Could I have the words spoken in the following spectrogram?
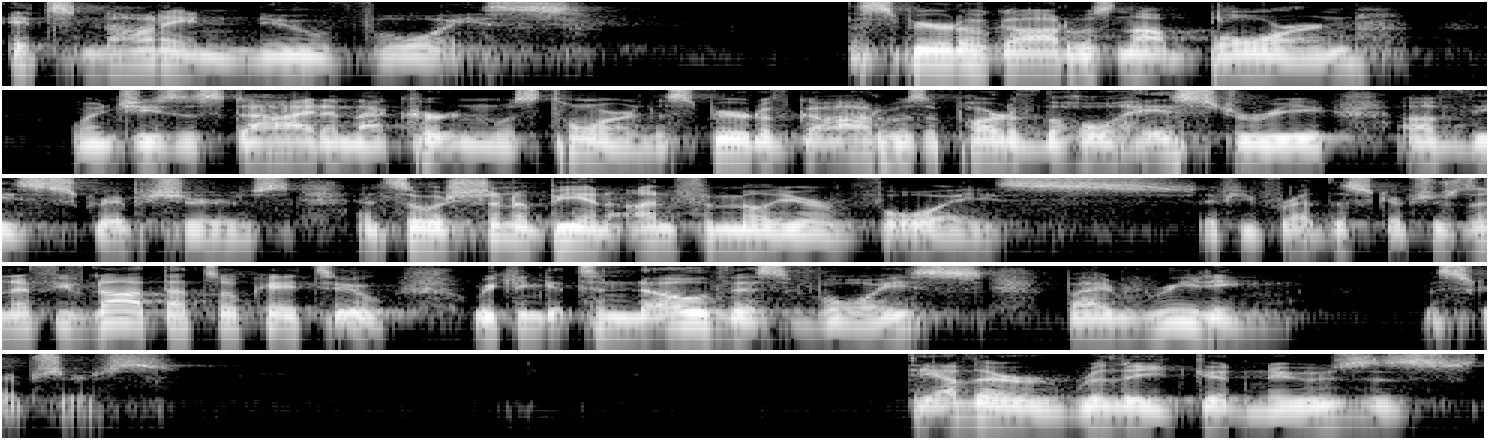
it's not a new voice. The Spirit of God was not born when Jesus died and that curtain was torn. The Spirit of God was a part of the whole history of these scriptures. And so it shouldn't be an unfamiliar voice if you've read the scriptures. And if you've not, that's okay too. We can get to know this voice by reading the scriptures. The other really good news is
